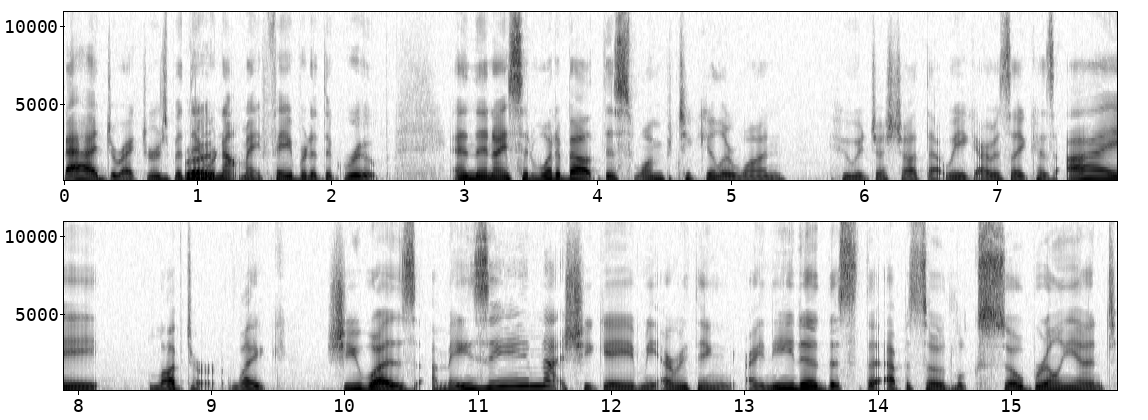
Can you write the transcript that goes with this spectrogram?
bad directors, but they were not my favorite of the group. And then I said, What about this one particular one who had just shot that week? I was like, Because I loved her. Like, she was amazing. She gave me everything I needed. This the episode looks so brilliant.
